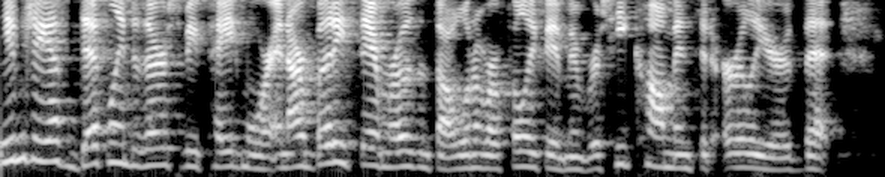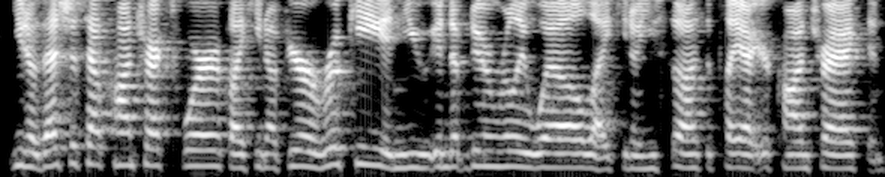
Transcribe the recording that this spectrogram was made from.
MJF definitely deserves to be paid more. And our buddy Sam Rosenthal, one of our Foley fan members, he commented earlier that you know that's just how contracts work like you know if you're a rookie and you end up doing really well like you know you still have to play out your contract and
